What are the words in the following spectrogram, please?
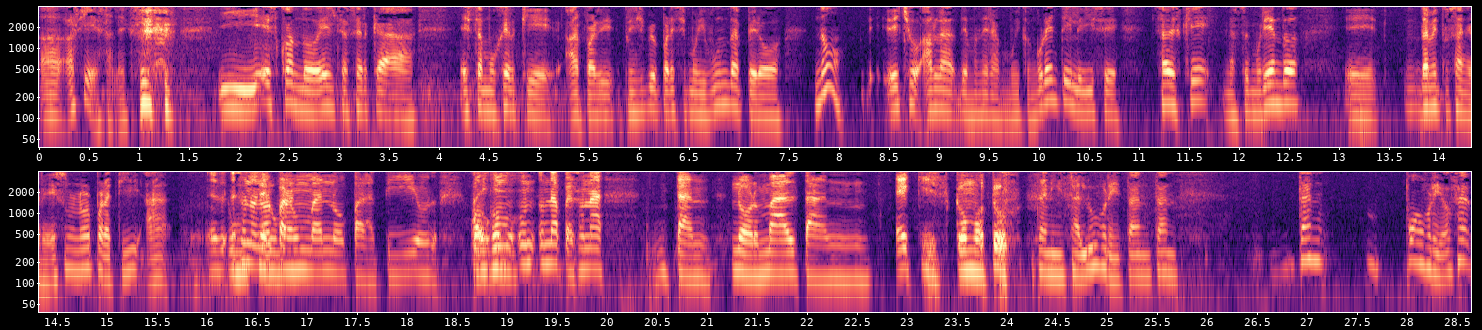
Ah, así es, Alex. y es cuando él se acerca a esta mujer que al principio parece moribunda, pero no. De hecho, habla de manera muy congruente y le dice, ¿sabes qué? Me estoy muriendo. eh, dame tu sangre. Es un honor para ti a Es, es un ser honor para un humano, para ti, o- como, Alguien- como un- una persona tan normal, tan X como tú. tan insalubre, tan, tan, tan pobre. O sea,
